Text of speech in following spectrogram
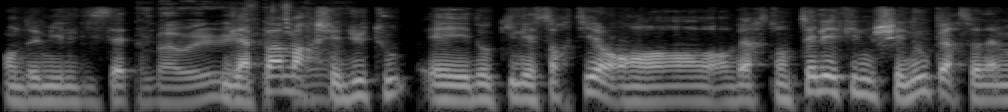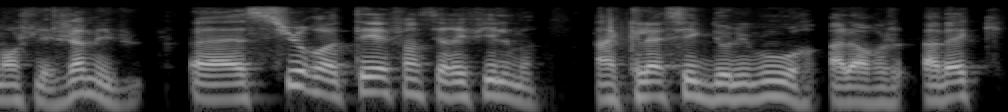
en 2017. Bah il n'a pas marché du tout. Et donc il est sorti en, version téléfilm chez nous. Personnellement, je ne l'ai jamais vu. sur TF1 Série Film, un classique de l'humour. Alors, avec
